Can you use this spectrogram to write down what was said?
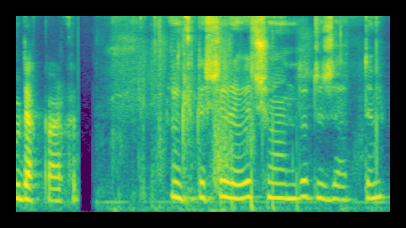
Bir dakika arkadaşlar. Arkadaşlar evet şu anda düzelttim.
